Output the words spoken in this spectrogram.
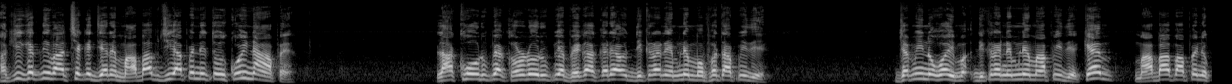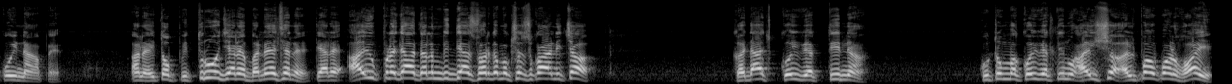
હકીકતની વાત છે કે જ્યારે મા બાપજી આપે ને તો કોઈ ના આપે. લાખો રૂપિયા, કરોડો રૂપિયા ભેગા કર્યા હોય, દીકરાને એમને મફત આપી દે. જમીન હોય દીકરાને એમને એમ આપી દે. કેમ? મા બાપ આપે ને કોઈ ના આપે. અને એ તો પિતૃ જ્યારે બને છે ને, ત્યારે આયુ પ્રજા ધર્મ વિદ્યા સ્વર્ગ મોક્ષ સુખાની ચ કદાચ કોઈ વ્યક્તિના કુટુંબમાં કોઈ વ્યક્તિનું આયુષ્ય અલ્પ પણ હોય,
